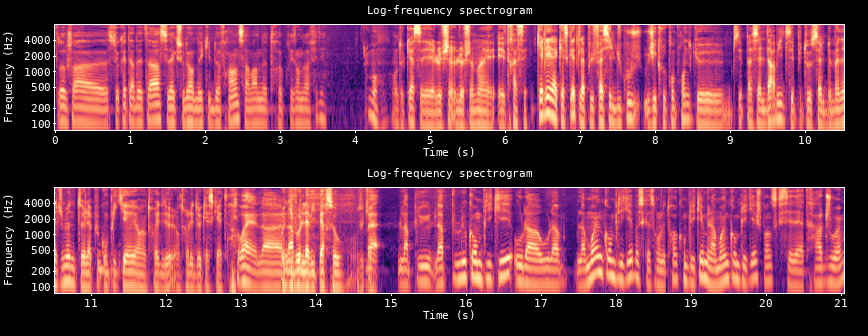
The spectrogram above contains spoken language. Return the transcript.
faudrait que je sois secrétaire d'État, sélectionneur de l'équipe de France avant d'être président de la Fédé. Bon, en tout cas, c'est le, chemin est, tracé. Quelle est la casquette la plus facile? Du coup, j'ai cru comprendre que c'est pas celle d'arbitre, c'est plutôt celle de management la plus compliquée entre les deux, entre les deux casquettes. Ouais, la, au niveau de la vie perso, en tout cas. Bah, la plus, la plus compliquée ou, la, ou la, la moins compliquée, parce qu'elles sont les trois compliquées, mais la moins compliquée, je pense que c'est d'être adjoint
